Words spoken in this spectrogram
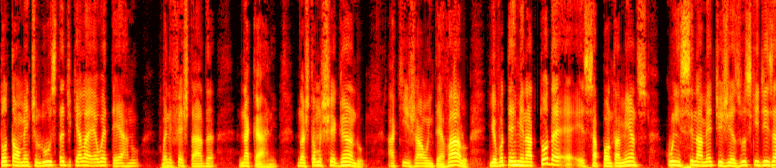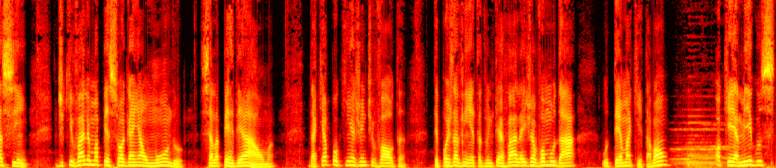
totalmente lúcida de que ela é o eterno manifestada na carne. Nós estamos chegando aqui já ao intervalo e eu vou terminar todos esses apontamentos com o ensinamento de Jesus que diz assim: de que vale uma pessoa ganhar o mundo se ela perder a alma. Daqui a pouquinho a gente volta, depois da vinheta do intervalo, aí já vou mudar o tema aqui, tá bom? Ok, amigos,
